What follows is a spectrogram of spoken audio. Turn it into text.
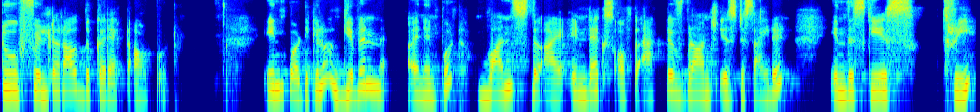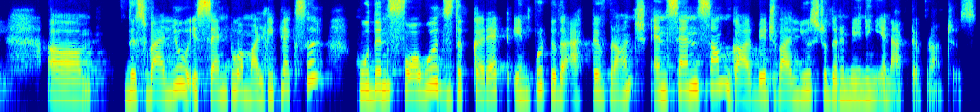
to filter out the correct output. In particular, given an input, once the index of the active branch is decided, in this case, three, um, this value is sent to a multiplexer who then forwards the correct input to the active branch and sends some garbage values to the remaining inactive branches.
